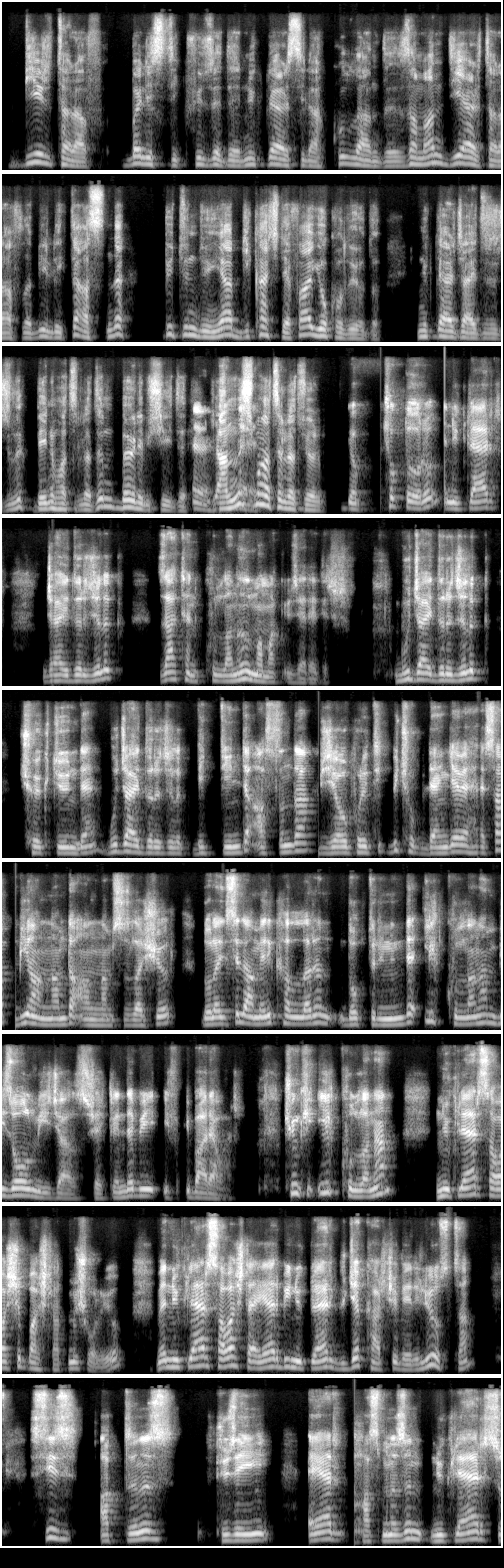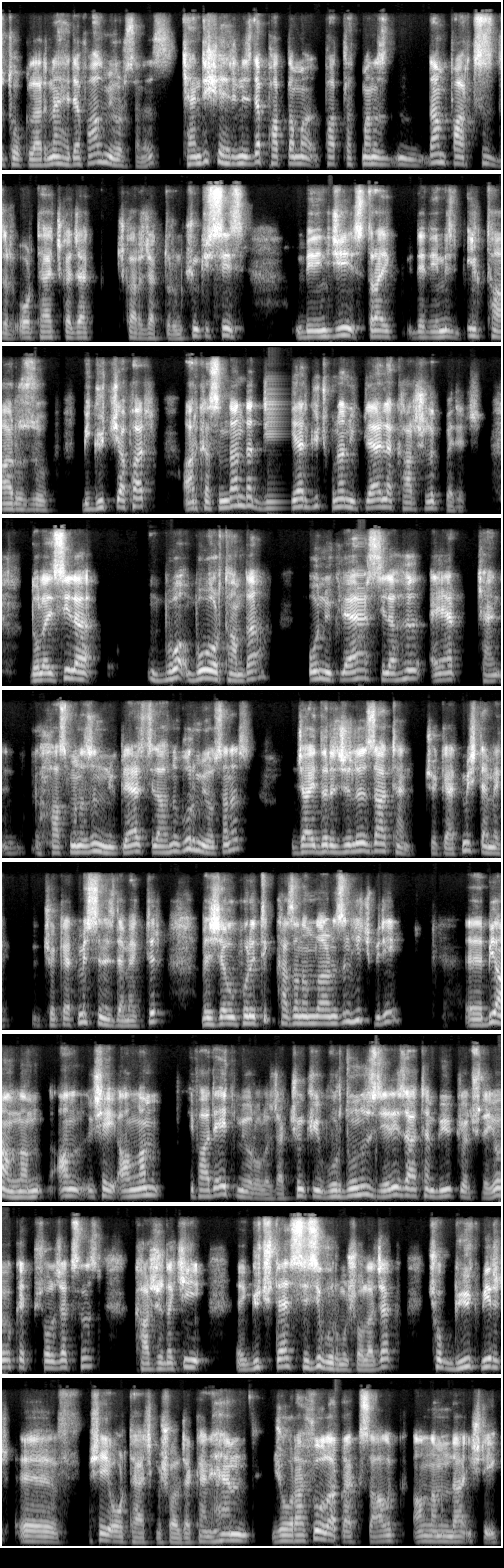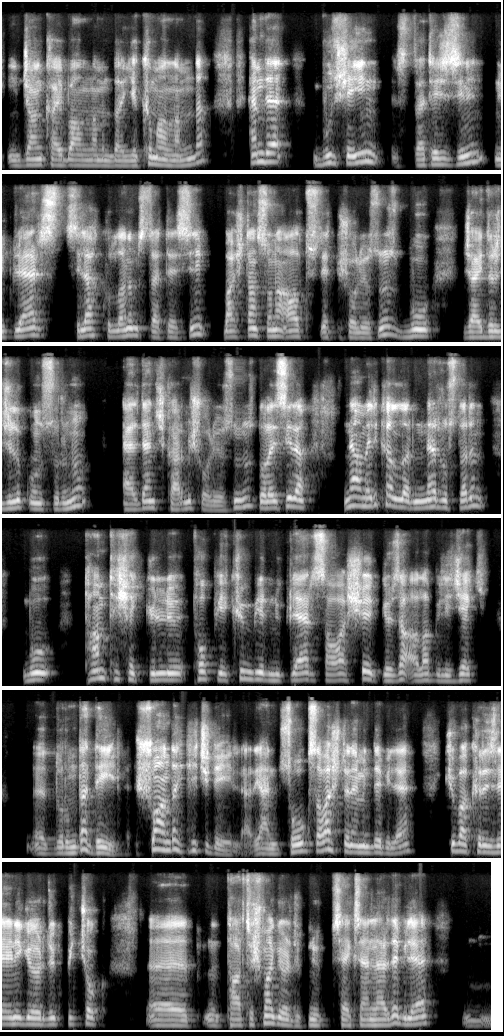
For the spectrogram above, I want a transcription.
Bir taraf balistik füzede nükleer silah kullandığı zaman diğer tarafla birlikte aslında bütün dünya birkaç defa yok oluyordu. Nükleer caydırıcılık benim hatırladığım böyle bir şeydi. Evet, Yanlış evet. mı hatırlatıyorum? Yok, çok doğru. Nükleer caydırıcılık zaten kullanılmamak üzeredir. Bu caydırıcılık çöktüğünde, bu caydırıcılık bittiğinde aslında jeopolitik birçok denge ve hesap bir anlamda anlamsızlaşıyor. Dolayısıyla Amerikalıların doktrininde ilk kullanan biz olmayacağız şeklinde bir ibare var. Çünkü ilk kullanan nükleer savaşı başlatmış oluyor ve nükleer savaş da eğer bir nükleer güce karşı veriliyorsa siz attığınız füzeyi eğer hasmınızın nükleer stoklarına hedef almıyorsanız kendi şehrinizde patlama patlatmanızdan farksızdır ortaya çıkacak çıkaracak durum. Çünkü siz birinci strike dediğimiz ilk taarruzu bir güç yapar. Arkasından da diğer güç buna nükleerle karşılık verir. Dolayısıyla bu, bu ortamda o nükleer silahı eğer kendi, hasmınızın nükleer silahını vurmuyorsanız caydırıcılığı zaten çökertmiş demek çökertmişsiniz demektir ve jeopolitik kazanımlarınızın hiçbiri e, bir anlam an, şey anlam ifade etmiyor olacak. Çünkü vurduğunuz yeri zaten büyük ölçüde yok etmiş olacaksınız. Karşıdaki e, güç de sizi vurmuş olacak. Çok büyük bir e, şey ortaya çıkmış olacak. Yani hem coğrafi olarak sağlık anlamında işte can kaybı anlamında, yıkım anlamında hem de bu şeyin stratejisinin nükleer silah kullanım stratejisini baştan sona alt üst etmiş oluyorsunuz. Bu caydırıcılık unsurunu elden çıkarmış oluyorsunuz. Dolayısıyla ne Amerikalıların ne Rusların bu tam teşekküllü, topyekün bir nükleer savaşı göze alabilecek durumda değil. Şu anda hiç değiller. Yani soğuk savaş döneminde bile Küba krizlerini gördük, birçok e, tartışma gördük. 80'lerde bile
